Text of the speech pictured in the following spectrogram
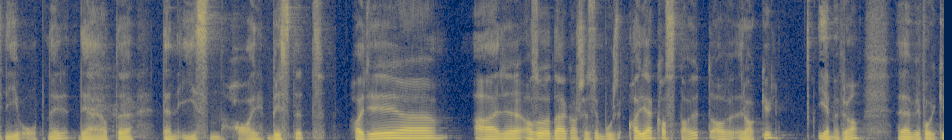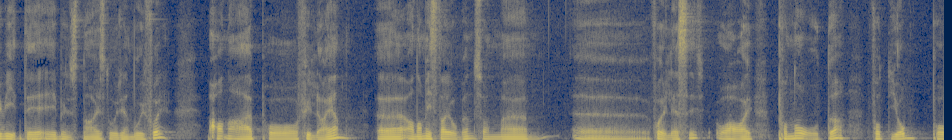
kniv åpner. Det er at den isen har bristet. Harry eh, er altså Det er kanskje symbolsk. Harry er kasta ut av Rakel hjemmefra. Eh, vi får ikke vite i begynnelsen av historien hvorfor. Han er på fylla igjen. Eh, han har mista jobben som foreleser og har på nåde fått jobb på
